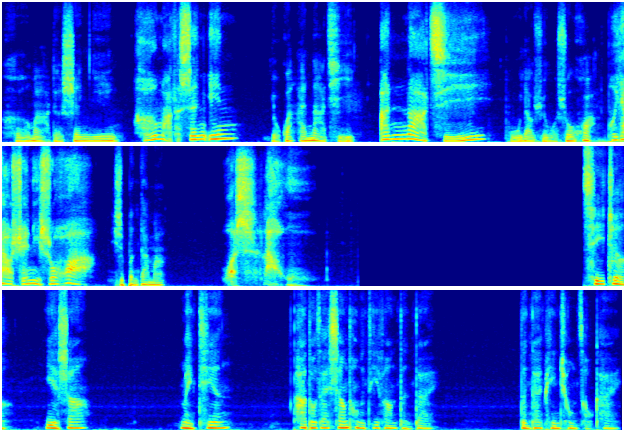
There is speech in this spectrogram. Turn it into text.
河马的声音。河马的声音。有关安娜奇。安娜奇，不要学我说话。不要学你说话。你是笨蛋吗？我是老虎。骑着野莎，每天他都在相同的地方等待，等待贫穷走开。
